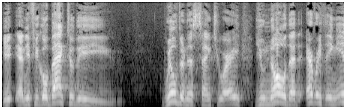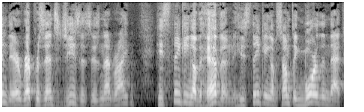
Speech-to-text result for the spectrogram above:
and if you go back to the wilderness sanctuary, you know that everything in there represents Jesus, isn't that right? He's thinking of heaven. He's thinking of something more than that.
